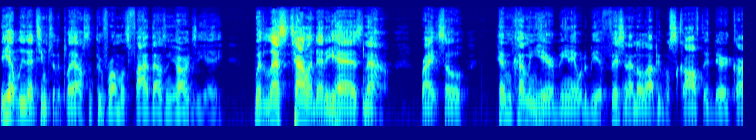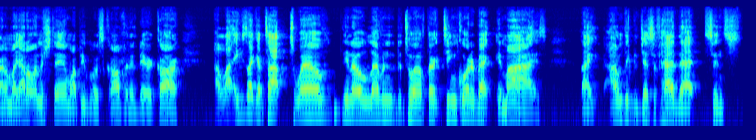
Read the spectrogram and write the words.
he helped lead that team to the playoffs and threw for almost 5,000 yards EA with less talent that he has now, right? So him coming here, being able to be efficient. I know a lot of people scoffed at Derek Carr, and I'm like, I don't understand why people are scoffing at Derek Carr. I like he's like a top 12, you know, 11 to 12, 13 quarterback in my eyes. Like, I don't think the Jets have had that since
